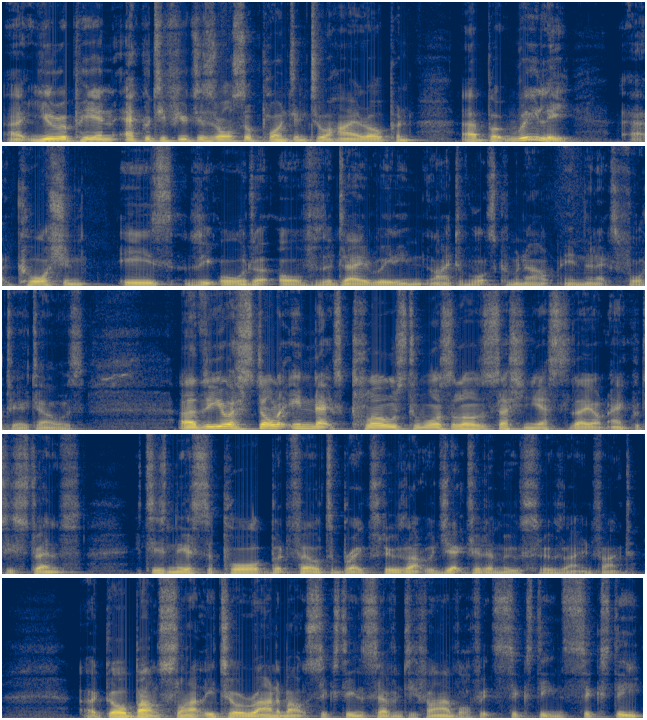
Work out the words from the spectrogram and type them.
Uh, European equity futures are also pointing to a higher open, uh, but really, uh, caution is the order of the day, really, in light of what's coming out in the next 48 hours. Uh, the US dollar index closed towards the low of the session yesterday on equity strength. It is near support but failed to break through that, rejected a move through that, in fact. Uh, gold bounced slightly to around about 1675 off its 1660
